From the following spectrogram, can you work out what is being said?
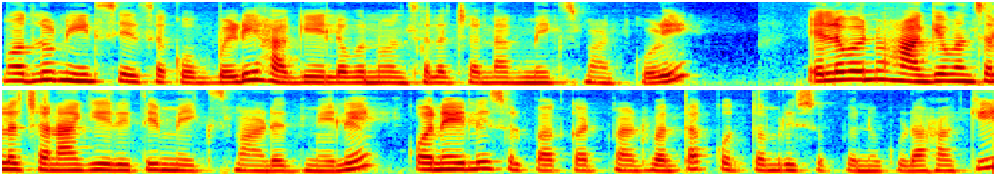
ಮೊದಲು ನೀರು ಸೇರ್ಸಕ್ಕೆ ಹೋಗಬೇಡಿ. ಹಾಗೆ ಎಲ್ಲವನ್ನು ಒಂದ್ಸಲ ಚೆನ್ನಾಗಿ ಮಿಕ್ಸ್ ಮಾಡ್ಕೊಳ್ಳಿ. ಎಲ್ಲವನ್ನು ಹಾಗೆ ಒಂದ್ಸಲ ಚೆನ್ನಾಗಿ ಈ ರೀತಿ ಮಿಕ್ಸ್ ಮಾಡಿದ್ಮೇಲೆ ಕೊನೆಯಲ್ಲಿ ಸ್ವಲ್ಪ ಕಟ್ ಮಾಡುವಂಥ ಕೊತ್ತಂಬರಿ ಸೊಪ್ಪನ್ನು ಕೂಡ ಹಾಕಿ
